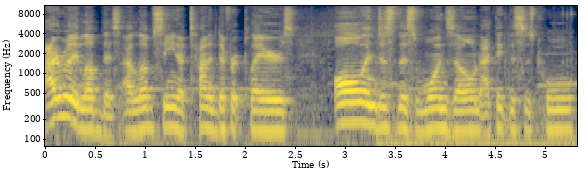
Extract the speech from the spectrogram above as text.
I really love this. I love seeing a ton of different players all in just this one zone. I think this is cool.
